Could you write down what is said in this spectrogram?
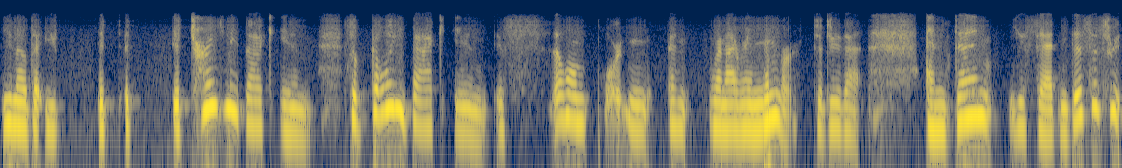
you know that you it it it turns me back in. So going back in is so important, and when I remember to do that, and then you said, and this is re-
